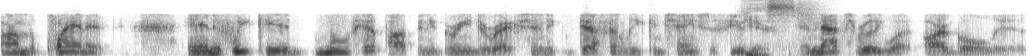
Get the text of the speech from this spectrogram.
on the planet. And if we could move hip hop in a green direction, it definitely can change the future. Yes. And that's really what our goal is.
